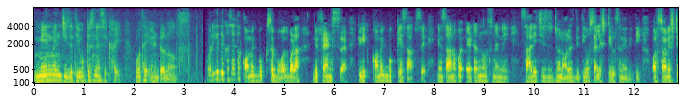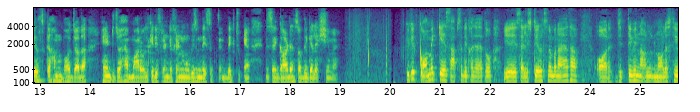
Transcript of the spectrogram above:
मेन मेन चीज़ें थी, वो किसने सिखाई? वो थे इंटरनल्स और ये देखा जाए तो कॉमिक बुक से बहुत बड़ा डिफरेंस है, क्योंकि कॉमिक बुक के हिसाब से इंसानों को एटर्नल्स ने नहीं, सारी चीज़ जो नॉलेज दी थी, वो सेलेस्टियल्स ने दी थी। और सेलेस्टियल्स का हम बहुत ज़्यादा हिंट जो है मार्वल के डिफरेंट डिफरेंट मूवीज़ में देख सकते, देख चुके हैं, जैसे गार्डन्स ऑफ़ द गैलेक्सी में। क्योंकि कॉमिक के हिसाब से देखा जाए तो ये सेलेस्टियल्स ने बनाया था और जितनी भी नॉलेज थी,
